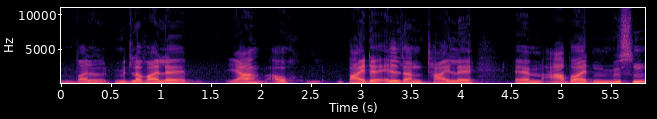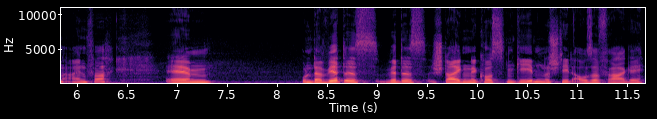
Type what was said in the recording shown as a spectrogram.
weil mittlerweile ja auch beide Elternteile ähm, arbeiten müssen einfach. Ähm, und da wird es, wird es steigende Kosten geben, das steht außer Frage.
